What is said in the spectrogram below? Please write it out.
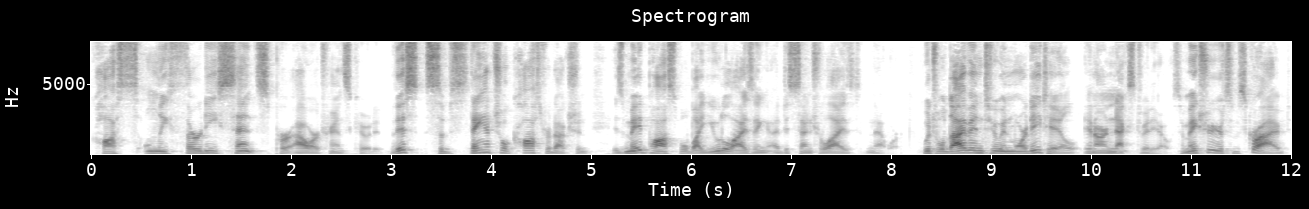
costs only 30 cents per hour transcoded. This substantial cost reduction is made possible by utilizing a decentralized network which we'll dive into in more detail in our next video. So make sure you're subscribed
